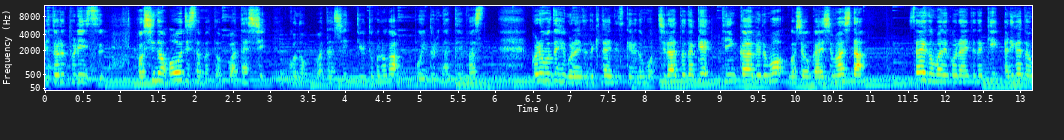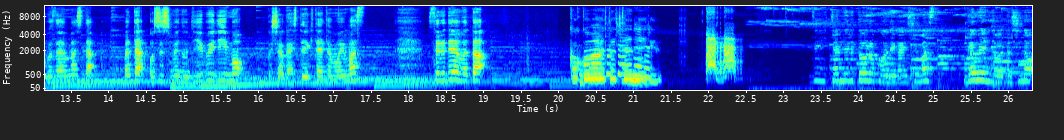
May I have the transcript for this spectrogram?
リトルプリンス星の王子様と私この私っていうところがポイントになっています。これもぜひご覧いただきたいんですけれどもちらっとだけティンカーベルもご紹介しました。最後までご覧いただきありがとうございました。またおすすめの DVD もご紹介していきたいと思います。それではまた。ココアートチャンネル。ぜひチャンネル登録お願いします。画面で私の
